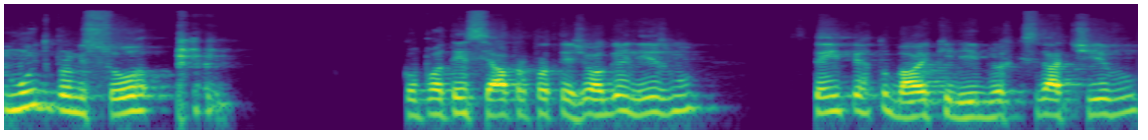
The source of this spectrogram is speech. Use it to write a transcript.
muito promissor, com potencial para proteger o organismo sem perturbar o equilíbrio oxidativo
